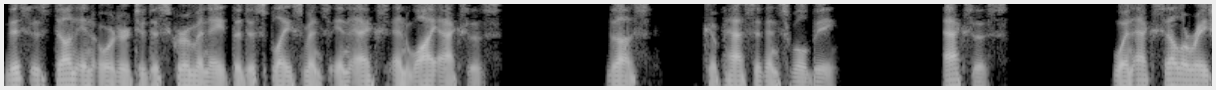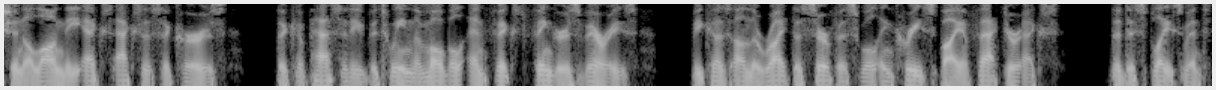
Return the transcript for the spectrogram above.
This is done in order to discriminate the displacements in x and y axes. Thus, capacitance will be axis. When acceleration along the x-axis occurs, the capacity between the mobile and fixed fingers varies, because on the right the surface will increase by a factor x, the displacement,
